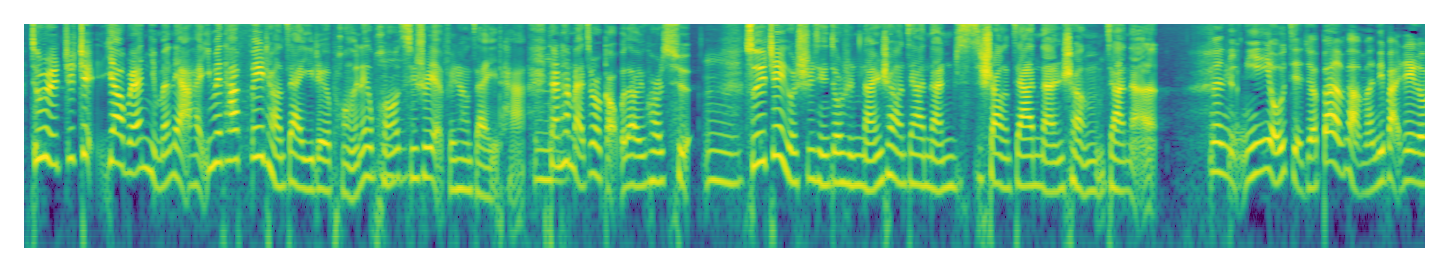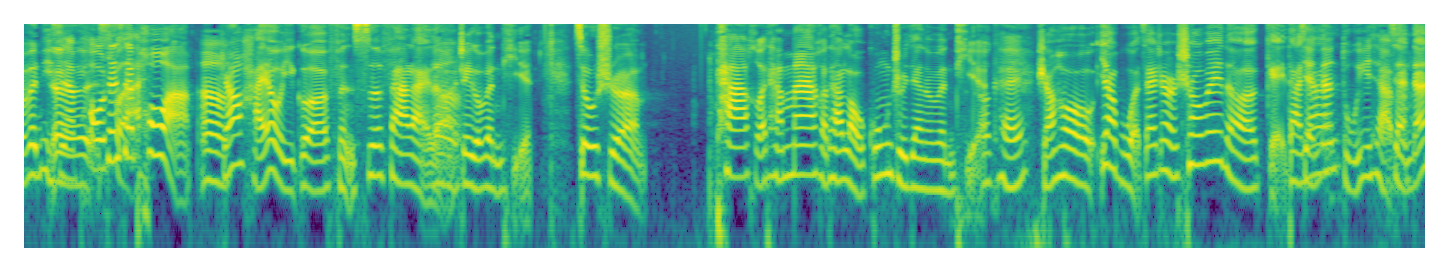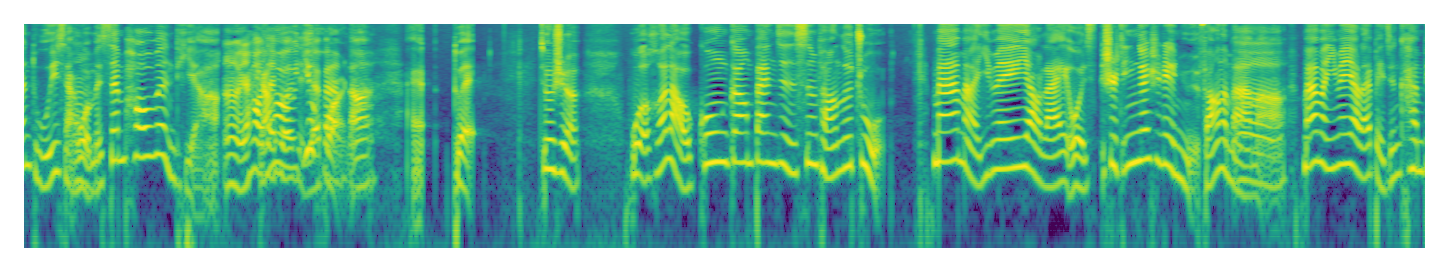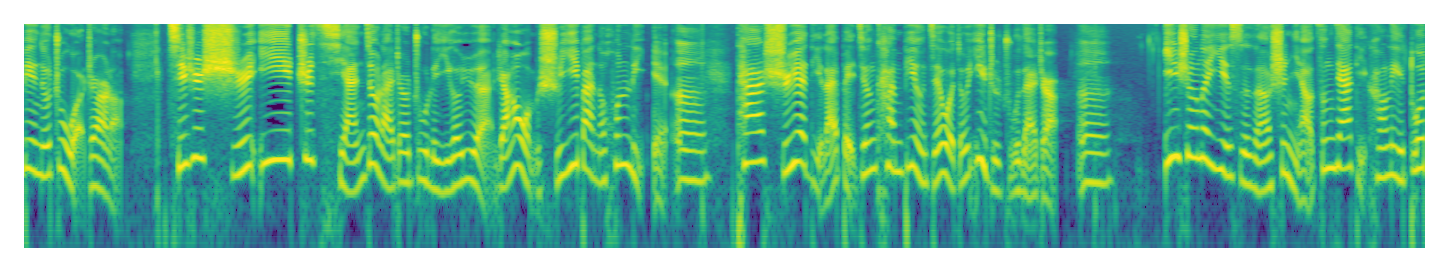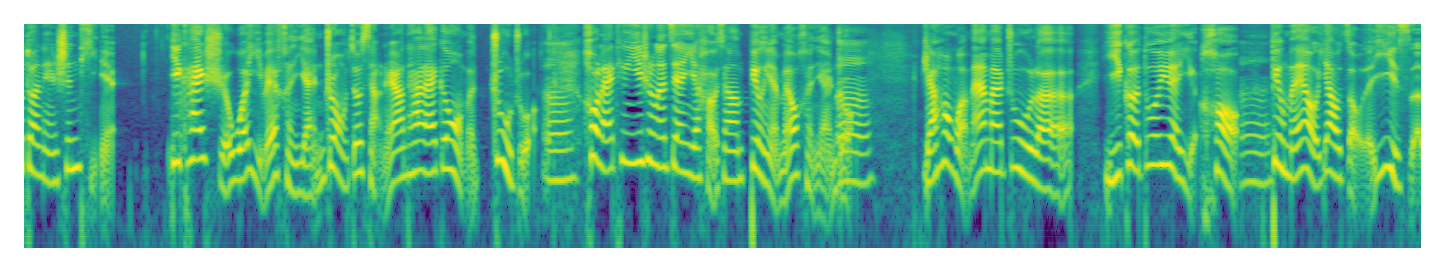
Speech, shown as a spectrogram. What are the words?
就是这这，要不然你们俩还，因为他非常在意这个朋友，那个朋友其实也非常在意他，但是他们俩就是搞不到一块儿去，嗯，所以这个事情就是难上加难上加难上加难。那你你有解决办法吗？你把这个问题现在抛出来，先先抛啊，嗯，然后还有一个粉丝发来的这个问题，就是。她和她妈和她老公之间的问题，OK。然后，要不我在这儿稍微的给大家简单读一下，简单读一下。我们先抛问题啊，嗯，然后然后一会儿呢，哎，对，就是我和老公刚搬进新房子住。妈妈因为要来，我是应该是这个女方的妈妈。妈妈因为要来北京看病，就住我这儿了。其实十一之前就来这儿住了一个月，然后我们十一办的婚礼。嗯，她十月底来北京看病，结果就一直住在这儿。嗯，医生的意思呢是你要增加抵抗力，多锻炼身体。一开始我以为很严重，就想着让她来跟我们住住。嗯，后来听医生的建议，好像病也没有很严重。然后我妈妈住了一个多月以后，并没有要走的意思。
